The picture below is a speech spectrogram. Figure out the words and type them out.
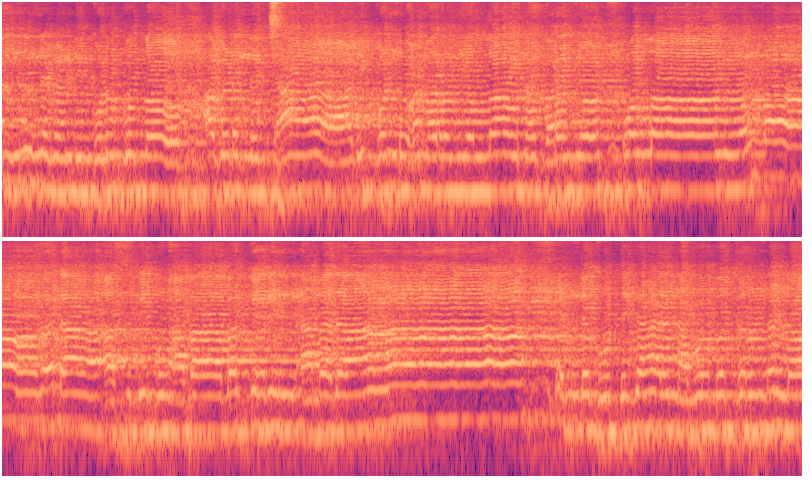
ദീനിന് വേണ്ടി കൊടുക്കുന്നു. അവിടുന്ന് ചാടിക്കൊണ്ട് അൻഹു പറഞ്ഞു വല്ലാഹി വല്ലാഹി ലാ അസ്ബിഖു അബാബക്കറിൻ അബദാ. എന്റെ കൂട്ടുകാരൻ അബൂബക്കർ ഉണ്ടല്ലോ.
